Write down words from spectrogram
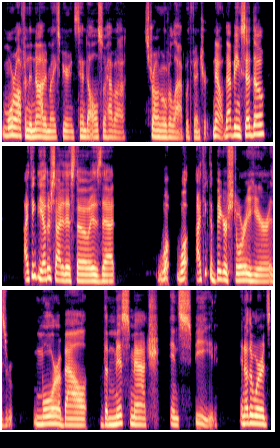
more often than not in my experience tend to also have a strong overlap with venture now that being said though I think the other side of this though is that what what I think the bigger story here is more about the mismatch in speed. In other words,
